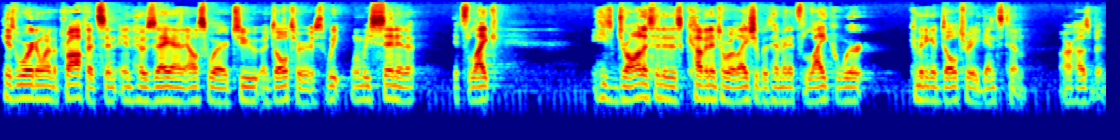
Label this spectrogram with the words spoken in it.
his word in one of the prophets in, in Hosea and elsewhere to adulterers. We, when we sin, it, it's like he's drawn us into this covenantal relationship with him, and it's like we're committing adultery against him, our husband.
